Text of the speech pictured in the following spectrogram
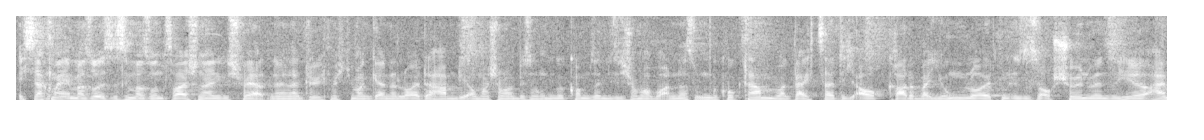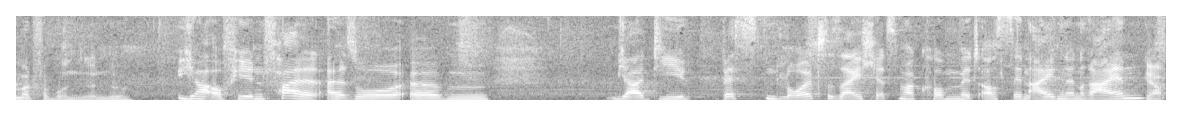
ich sag mal immer so, es ist immer so ein zweischneidiges Schwert. Ne? Natürlich möchte man gerne Leute haben, die auch mal schon mal ein bisschen rumgekommen sind, die sich schon mal woanders umgeguckt haben, aber gleichzeitig auch, gerade bei jungen Leuten, ist es auch schön, wenn sie hier heimatverbunden sind. Ne? Ja, auf jeden Fall. Also ähm, ja, die besten Leute, sage ich jetzt mal, kommen mit aus den eigenen Reihen. Ja.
